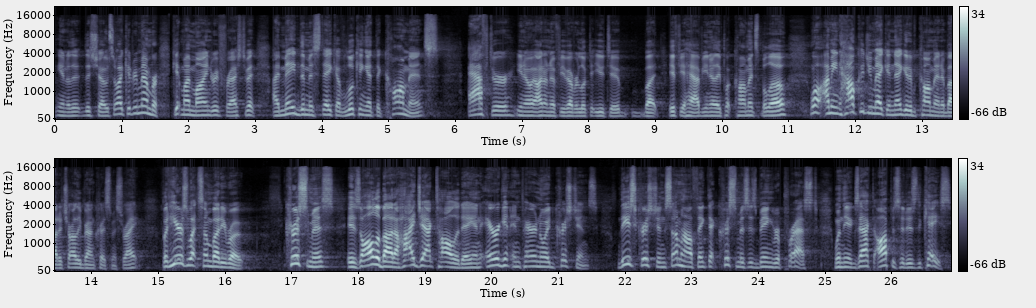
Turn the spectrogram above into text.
you know, the, the show so I could remember, get my mind refreshed. But I made the mistake of looking at the comments after, you know, I don't know if you've ever looked at YouTube, but if you have, you know, they put comments below. Well, I mean, how could you make a negative comment about a Charlie Brown Christmas, right? But here's what somebody wrote Christmas is all about a hijacked holiday and arrogant and paranoid Christians. These Christians somehow think that Christmas is being repressed when the exact opposite is the case.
